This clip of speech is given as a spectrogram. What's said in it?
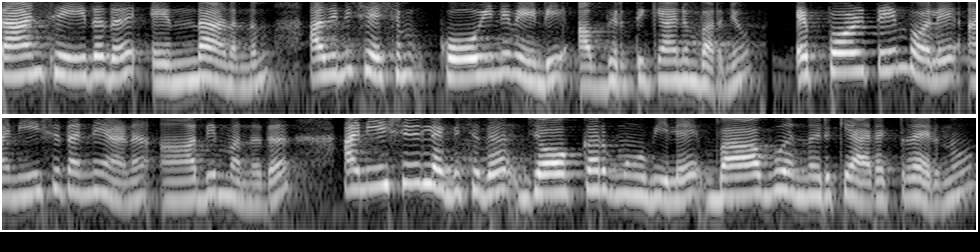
താൻ ചെയ്തത് എന്താണെന്നും അതിനുശേഷം കോയിന് വേണ്ടി അഭ്യർത്ഥിക്കാനും പറഞ്ഞു. എപ്പോഴത്തെയും പോലെ അനീഷ് തന്നെയാണ് ആദ്യം വന്നത്. അനീഷിന് ലഭിച്ചത് ജോക്കർ മൂവിയിലെ ബാബു എന്നൊരു ക്യാരക്ടറായിരുന്നു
